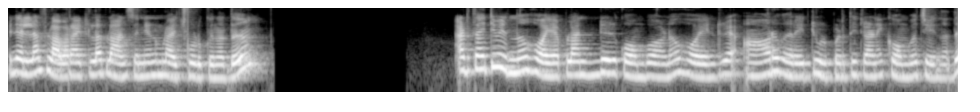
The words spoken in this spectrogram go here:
പിന്നെ എല്ലാം ഫ്ലവർ ആയിട്ടുള്ള പ്ലാന്റ്സ് തന്നെയാണ് നമ്മൾ അയച്ചു കൊടുക്കുന്നത്. അടുത്തായിട്ട് വരുന്നത് ഹോയ പ്ലാന്റിന്റെ ഒരു കോംബോ ആണ്. ഹോയന്റെ ഒരു ആറ് വെറൈറ്റി ഉൾപ്പെടുത്തിയിട്ടാണ് ഈ കോംബോ ചെയ്യുന്നത്.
